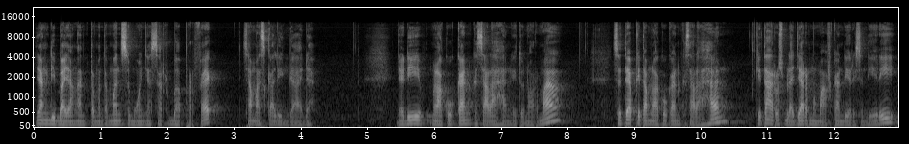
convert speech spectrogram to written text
yang di bayangan teman-teman semuanya serba perfect sama sekali nggak ada. Jadi melakukan kesalahan itu normal. Setiap kita melakukan kesalahan, kita harus belajar memaafkan diri sendiri,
